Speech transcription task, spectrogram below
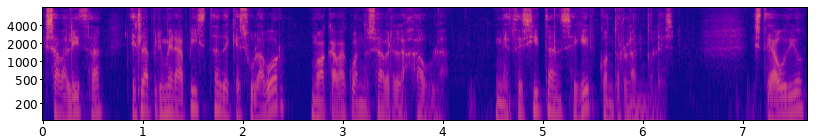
Esa baliza es la primera pista de que su labor no acaba cuando se abre la jaula. Necesitan seguir controlándoles. Este audio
